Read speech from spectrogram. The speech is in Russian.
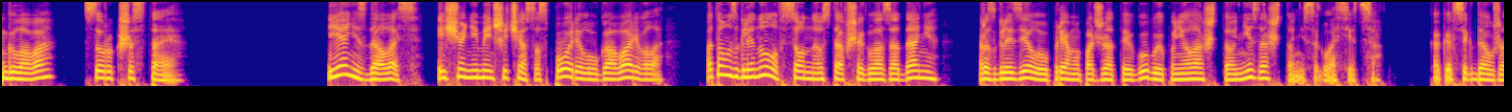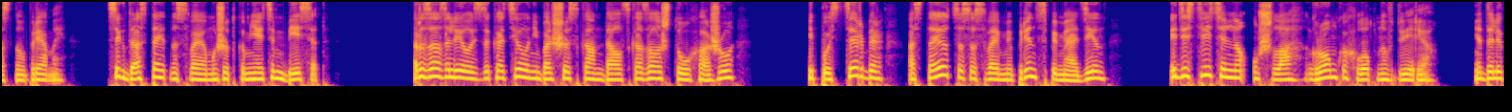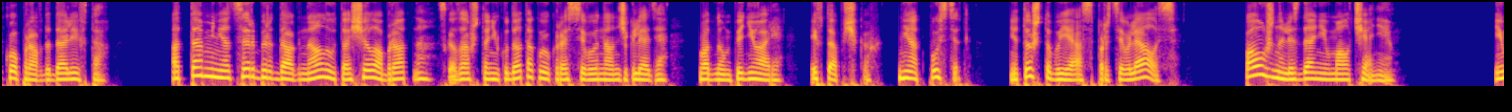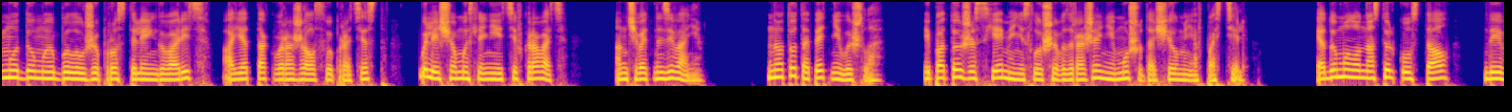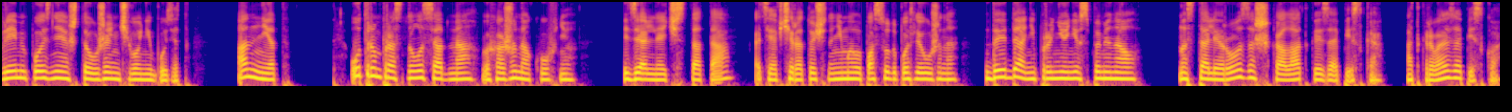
Глава 46. Я не сдалась. Еще не меньше часа спорила, уговаривала. Потом взглянула в сонные уставшие глаза Дани, разглядела упрямо поджатые губы и поняла, что ни за что не согласится. Как и всегда ужасно упрямый. Всегда стоит на своем и жутко меня этим бесит. Разозлилась, закатила небольшой скандал, сказала, что ухожу, и пусть Цербер остается со своими принципами один, и действительно ушла, громко хлопнув дверью. Недалеко, правда, до лифта. А там меня Цербер догнал и утащил обратно, сказав, что никуда такую красивую на ночь глядя в одном пеньюаре и в тапочках не отпустит. Не то чтобы я сопротивлялась. Поужинали с Даней в молчании. Ему, думаю, было уже просто лень говорить, а я так выражала свой протест. Были еще мысли не идти в кровать, а ночевать на диване. Но тут опять не вышло. И по той же схеме, не слушая возражений, муж утащил меня в постель. Я думала, он настолько устал, да и время позднее, что уже ничего не будет. А нет. Утром проснулась одна, выхожу на кухню. Идеальная чистота, хотя я вчера точно не мыла посуду после ужина. Да и да, ни про нее не вспоминал. На столе роза, шоколадка и записка. Открываю записку.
